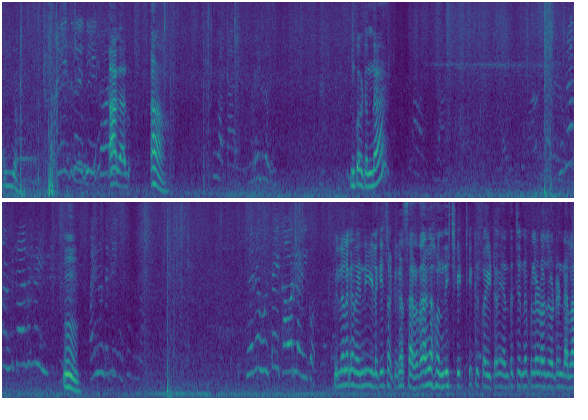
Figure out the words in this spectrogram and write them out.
అయ్యో. ఆ, ఇంకోటి ఉందా. సరే ఉంటే కవర్లో పిల్లలు కదండి వీళ్ళకి చక్కగా సరదాగా ఉంది. చెట్టుకి కొయ్యటం ఎంత చిన్న పిల్లడో చూడండి ఎలా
